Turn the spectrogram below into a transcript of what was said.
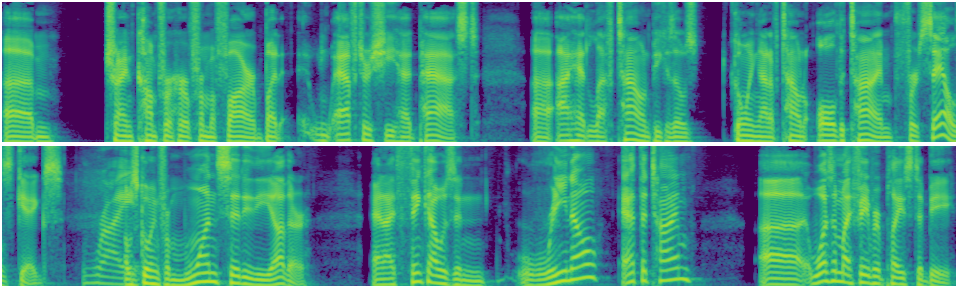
um, try and comfort her from afar. But after she had passed, uh, I had left town because I was going out of town all the time for sales gigs. right I was going from one city to the other, and I think I was in Reno at the time. Uh, it wasn't my favorite place to be,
